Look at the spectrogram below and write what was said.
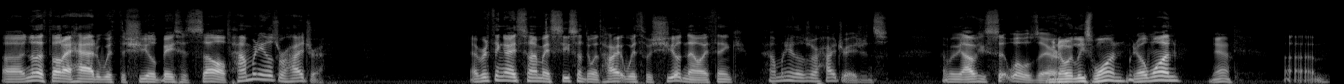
Uh, another thought I had with the Shield base itself: how many of those were Hydra? Everything I time I see something with Hy- with with Shield now, I think, how many of those are Hydra agents? I mean, obviously Sitwell was there. We know at least one. We know one. Yeah. Um,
